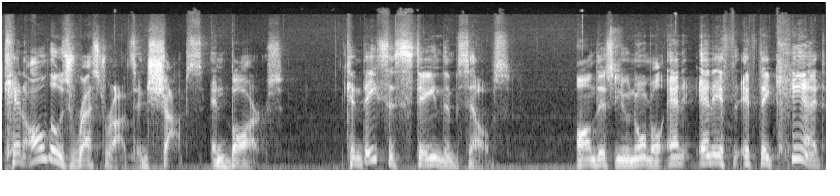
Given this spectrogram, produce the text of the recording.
Can all those restaurants and shops and bars can they sustain themselves on this new normal? And and if if they can't,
